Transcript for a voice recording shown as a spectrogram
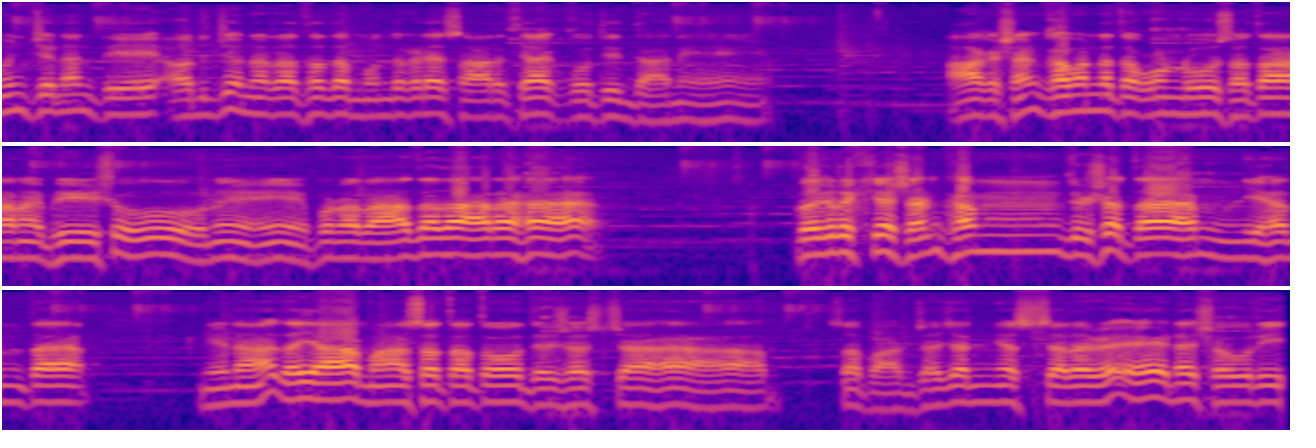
ಮುಂಚಿನಂತೆ ಅರ್ಜುನ ರಥದ ಮುಂದುಗಡೆ ಸಾರಥ್ಯ ಕೂತಿದ್ದಾನೆ. ಆಗ ಶಂಖವನ್ನು ತಗೊಂಡು ಸತಾನ ಭೀಷೂನೇ ಪುನರಾದದಾರಹ. ಪ್ರಗೃಹ್ಯ ಶಂಖಂ ದ್ವಿಷತಾಂ ನಿಹಂತ ನಿನಾದಯಾಮಾಸ ತಥೋ ದಿಶಶ್ಚ ಸಪಾಂಚಜನ್ಯಶ್ಚರವೇಣ ಶೌರಿ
